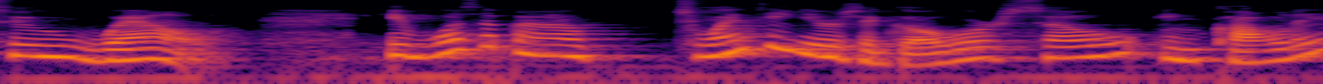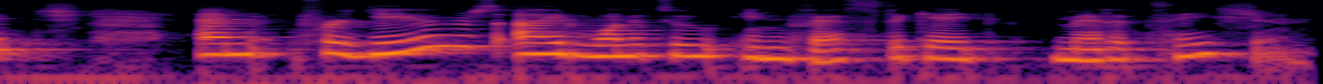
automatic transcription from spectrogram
Too well. It was about 20 years ago or so in college, and for years I had wanted to investigate meditation.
